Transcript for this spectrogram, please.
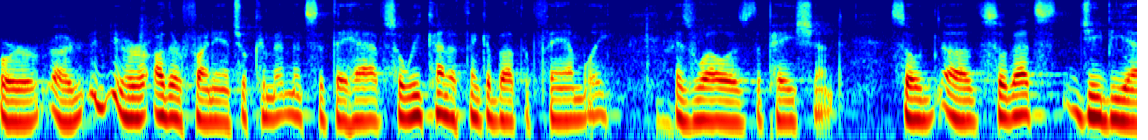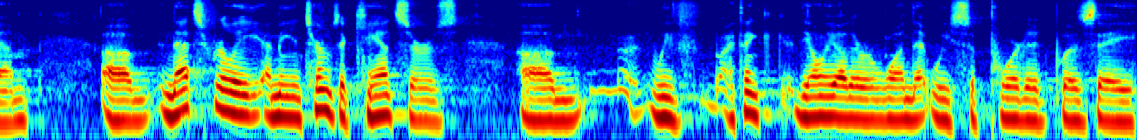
or, uh, or other financial commitments that they have. So we kind of think about the family as well as the patient. So, uh, so that's GBM. Um, and that's really, I mean, in terms of cancers, um, we've, I think the only other one that we supported was a,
